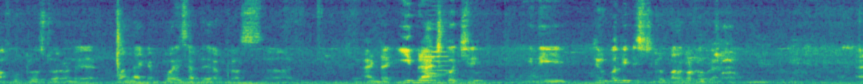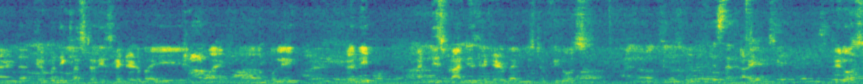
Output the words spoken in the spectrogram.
మాకు close to around one lakh employees are there across and ఈ బ్రాంచ్కి వచ్చి ఇది తిరుపతి డిస్ట్రిక్ట్లో పదకొండో branch. And Tirupati cluster is headed by my colleague Pradeep and this branch is headed by mister Firoz Firoz Firoz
